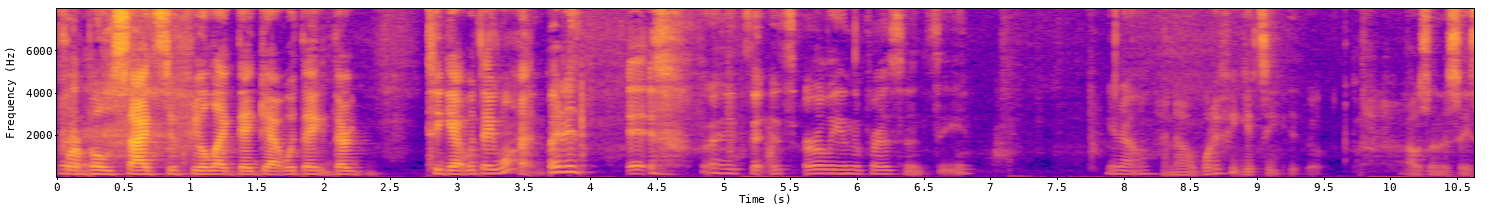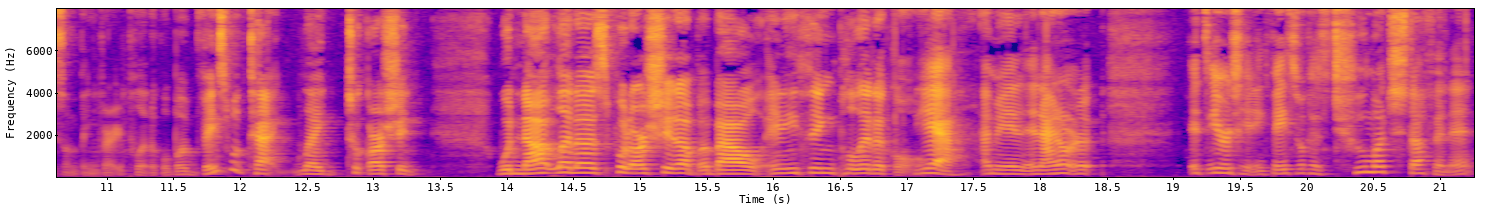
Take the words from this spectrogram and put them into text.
for both sides to feel like they get what they they're to get what they want. but it, it, it's, it's early in the presidency. You know. I know. What if he gets? I was gonna say something very political, but Facebook ta- like took our shit, would not let us put our shit up about anything political. Yeah, I mean, and I don't. It's irritating. Facebook has too much stuff in it.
